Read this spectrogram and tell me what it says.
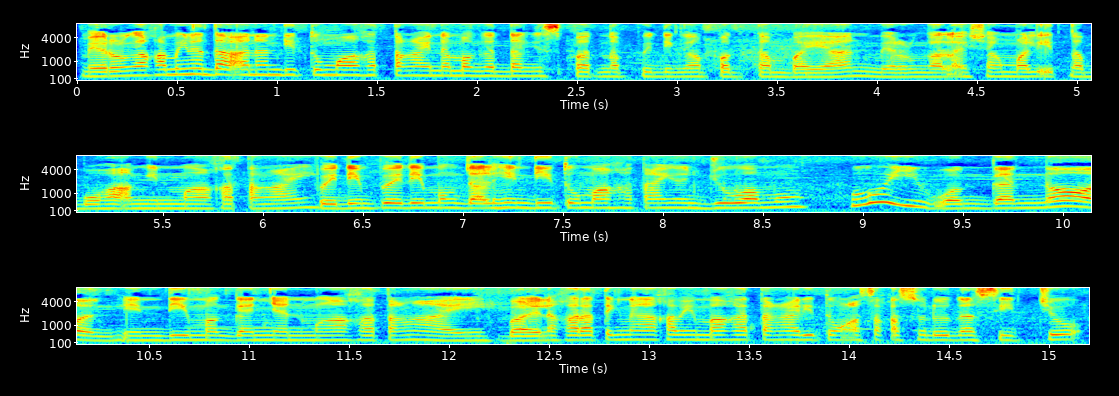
Meron nga kaming nadaanan dito mga katangay na magandang spot na pwede nga pagtambayan. Meron nga lang siyang maliit na buhangin mga katangay. Pwedeng pwede mong dalhin dito mga katangay yung juwa mo. Huy, wag ganon. Hindi maganyan mga katangay. Bali nakarating na nga kami mga katangay dito nga sa kasunod na sityo.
